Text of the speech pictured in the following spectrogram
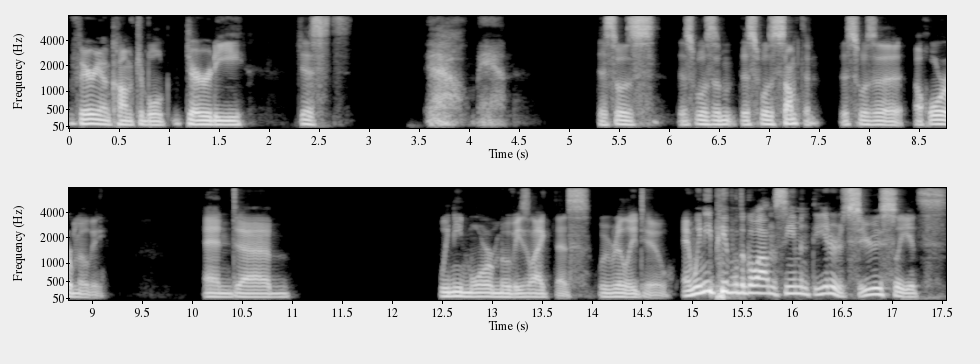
very uncomfortable, dirty. Just oh man, this was this was a this was something. This was a, a horror movie, and um, we need more movies like this. We really do, and we need people to go out and see them in theaters. Seriously, it's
